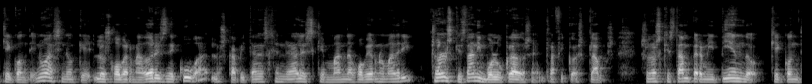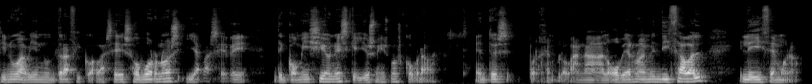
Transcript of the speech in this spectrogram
que continúa, sino que los gobernadores de Cuba, los capitanes generales que manda el gobierno de Madrid, son los que están involucrados en el tráfico de esclavos, son los que están permitiendo que continúe habiendo un tráfico a base de sobornos y a base de, comisiones que ellos mismos cobraban. Entonces, por ejemplo, van al gobierno de Mendizábal y le dicen, bueno,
